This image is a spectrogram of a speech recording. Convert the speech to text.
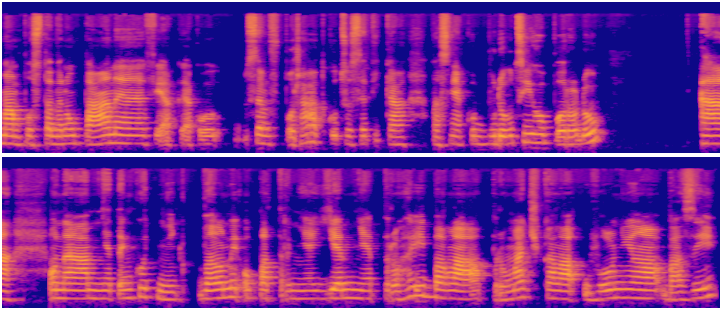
mám postavenou pánev, jak jako jsem v pořádku, co se týká vlastně jako budoucího porodu. A ona mě ten kotník velmi opatrně, jemně prohejbala, promačkala, uvolnila vazy,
